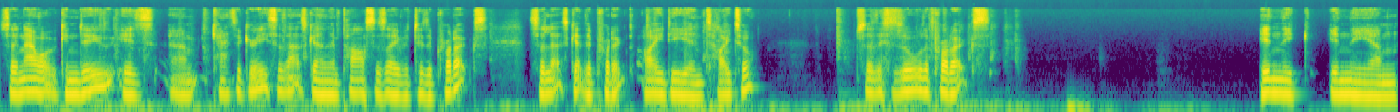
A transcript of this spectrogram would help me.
So now what we can do is um, category. So that's going to then pass us over to the products. So let's get the product ID and title. So this is all the products in the in the um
